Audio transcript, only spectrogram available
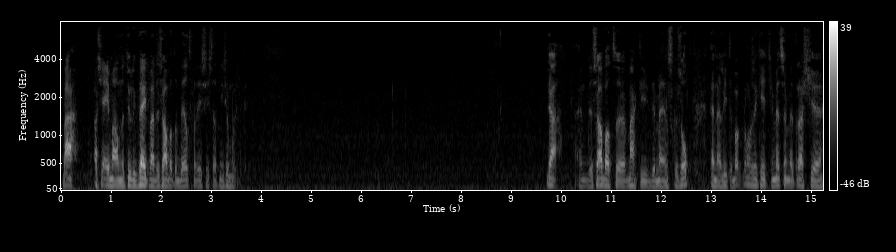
Maar als je eenmaal natuurlijk weet waar de Sabbat een beeld van is, is dat niet zo moeilijk. Ja, En de Sabbat uh, maakt hij de mens gezond. En hij liet hem ook nog eens een keertje met zijn matrasje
